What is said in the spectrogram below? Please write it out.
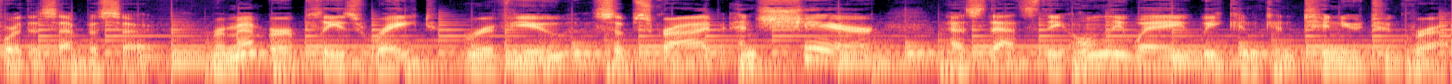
for this episode. Remember, please rate, review, subscribe, and share, as that's the only way we can continue to grow.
